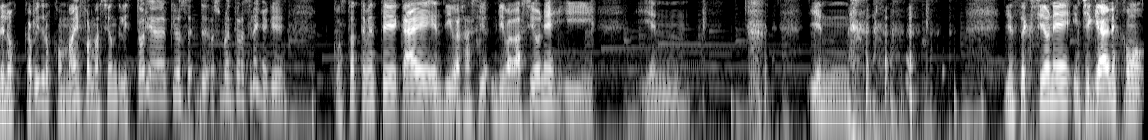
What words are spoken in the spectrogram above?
de los capítulos con más información de la historia del arquero suplente brasileño, que constantemente cae en divagaciones y, y en y en y en secciones inchequeables como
